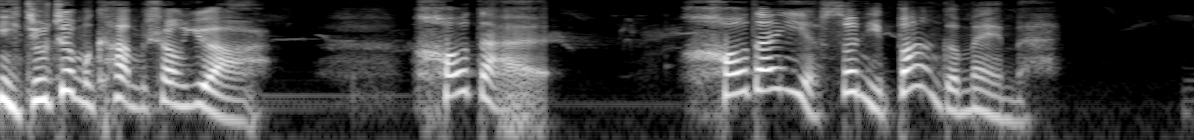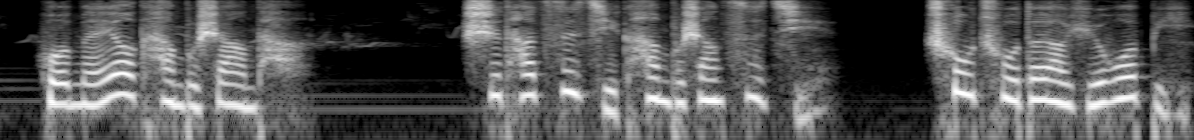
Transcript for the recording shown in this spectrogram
你就这么看不上月儿？好歹，好歹也算你半个妹妹。我没有看不上她，是她自己看不上自己，处处都要与我比，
